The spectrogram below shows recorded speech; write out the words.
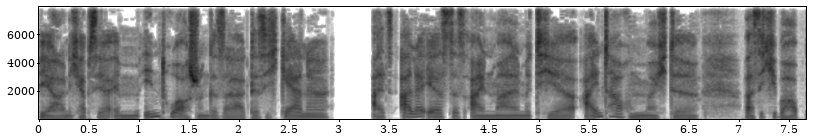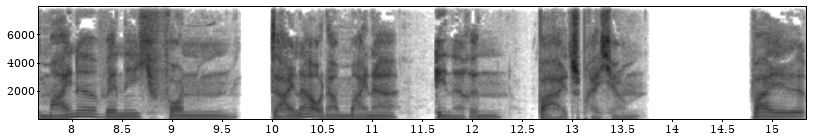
Ja, und ich habe es ja im Intro auch schon gesagt, dass ich gerne als allererstes einmal mit dir eintauchen möchte, was ich überhaupt meine, wenn ich von deiner oder meiner inneren Wahrheit spreche. Weil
